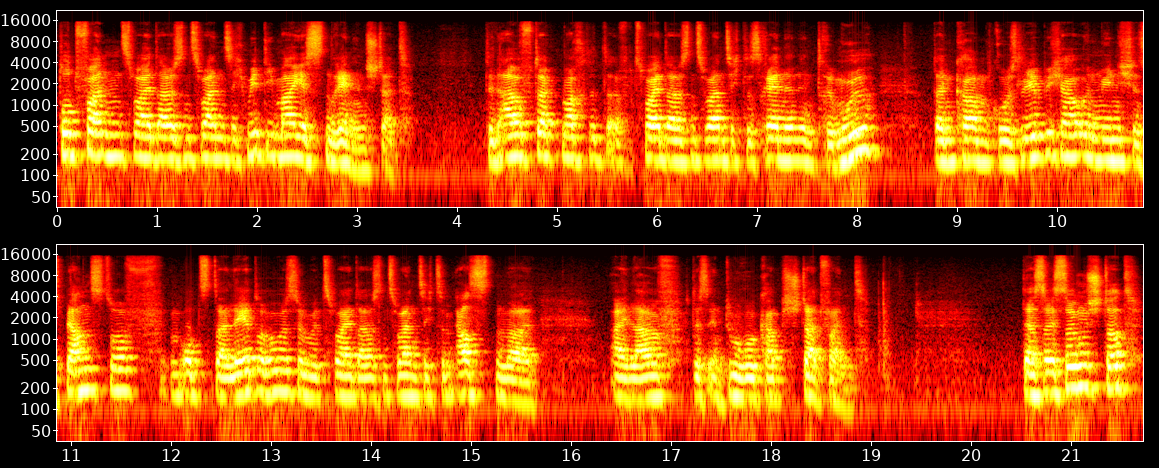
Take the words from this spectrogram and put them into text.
Dort fanden 2020 mit die meisten Rennen statt. Den Auftakt machte 2020 das Rennen in Tremul. Dann kam Großlebichau und Münchens Bernsdorf im Ortsteil Lederhose, wo 2020 zum ersten Mal ein Lauf des Enduro Cups stattfand. Der Saisonstart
